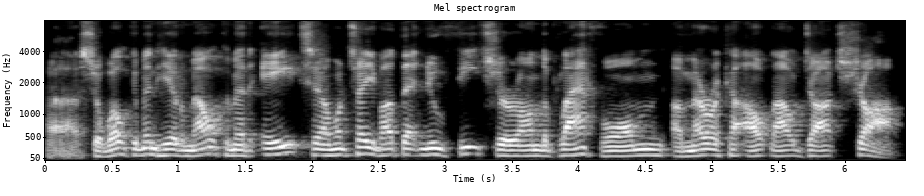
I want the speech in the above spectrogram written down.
Uh, so welcome in here to Malcolm at eight. I want to tell you about that new feature on the platform, AmericaOutloud.shop.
